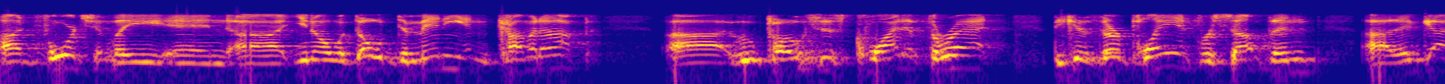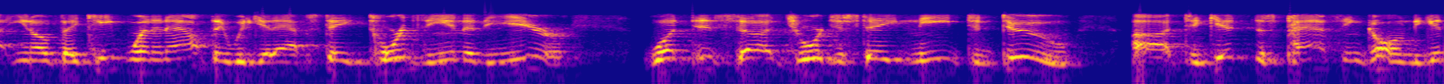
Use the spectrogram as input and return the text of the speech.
unfortunately. And, uh, you know, with Old Dominion coming up, uh, who poses quite a threat because they're playing for something. Uh, they've got, you know, if they keep winning out, they would get App State towards the end of the year. What does uh, Georgia State need to do uh, to get this passing going, to get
